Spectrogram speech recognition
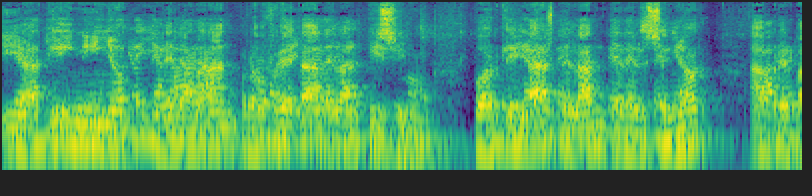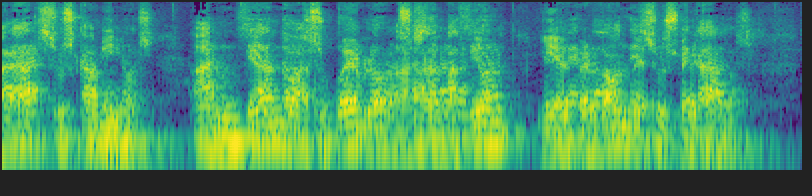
Y a ti, niño, te llamarán profeta del Altísimo, porque irás delante del Señor a preparar sus caminos, anunciando a su pueblo la salvación y el perdón de sus pecados.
